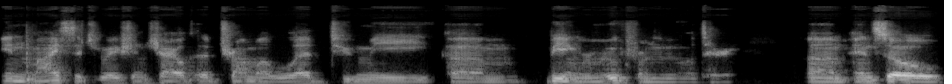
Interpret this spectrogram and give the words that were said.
in my situation, childhood trauma led to me um, being removed from the military. Um, and so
